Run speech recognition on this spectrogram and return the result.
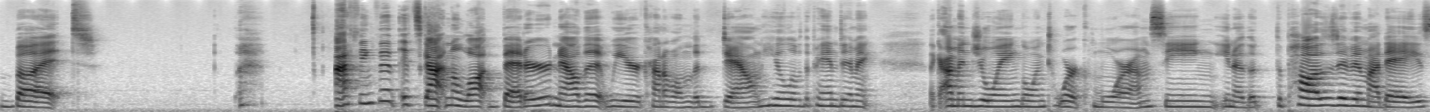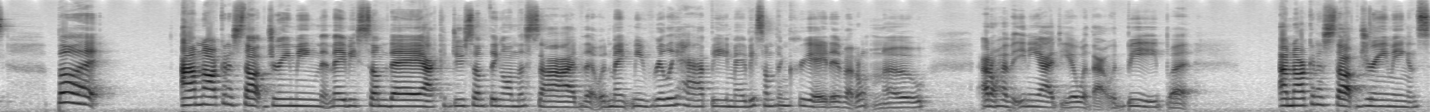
But I think that it's gotten a lot better now that we are kind of on the downhill of the pandemic like I'm enjoying going to work more. I'm seeing, you know, the the positive in my days. But I'm not going to stop dreaming that maybe someday I could do something on the side that would make me really happy, maybe something creative. I don't know. I don't have any idea what that would be, but I'm not going to stop dreaming and,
